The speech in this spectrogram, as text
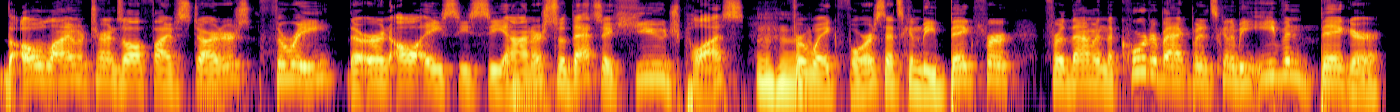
the O line returns all five starters, three that earn all ACC honors. So that's a huge plus for Wake Forest. That's going to be big for, for them and the quarterback, but it's going to be even bigger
